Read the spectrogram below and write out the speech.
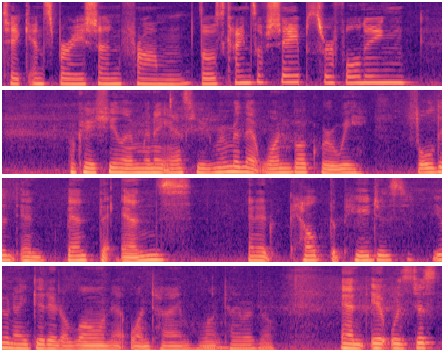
take inspiration from those kinds of shapes for folding? Okay, Sheila, I'm going to ask you. Remember that one book where we folded and bent the ends and it helped the pages. You and I did it alone at one time, a long time ago. And it was just,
